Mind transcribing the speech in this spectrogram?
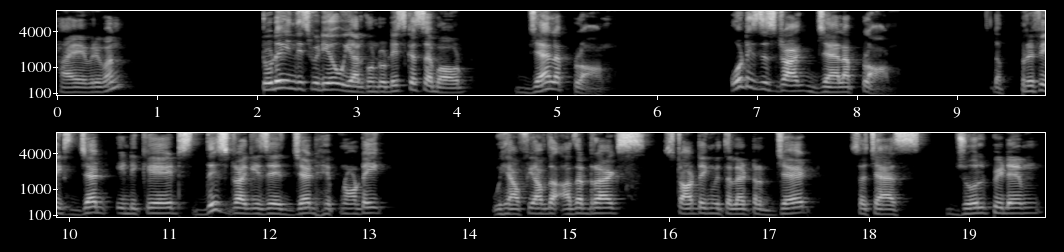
Hi everyone. Today in this video we are going to discuss about Zaleplon. What is this drug Zaleplon? The prefix Z indicates this drug is a Z hypnotic. We have few of the other drugs starting with the letter Z such as Zolpidem,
